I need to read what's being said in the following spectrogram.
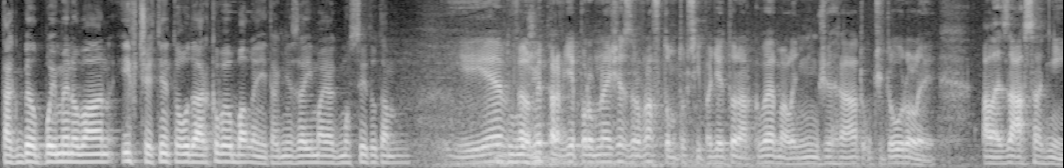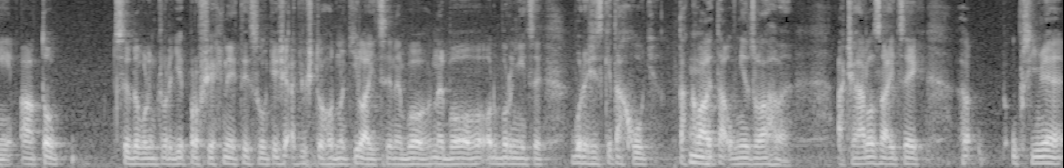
tak byl pojmenován i včetně toho dárkového balení. Tak mě zajímá, jak moc je to tam Je důležité. velmi pravděpodobné, že zrovna v tomto případě to dárkové balení může hrát určitou roli, ale zásadní, a to si dovolím tvrdit pro všechny ty soutěže, ať už to hodnotí lajci nebo, nebo odborníci, bude vždycky ta chuť, ta hmm. kvalita hmm. uvnitř lahve. A Charles Zajcik, upřímně,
